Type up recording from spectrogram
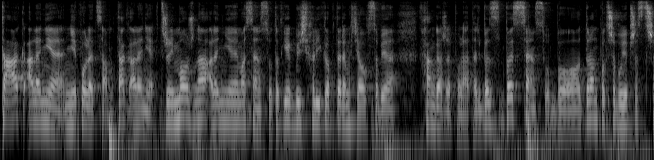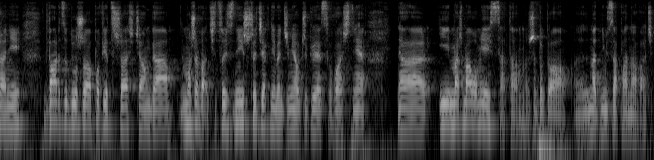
Tak, ale nie, nie polecam. Tak, ale nie. Czyli można, ale nie ma sensu. To tak jakbyś helikopterem chciał sobie w hangarze polatać. Bez, bez sensu, bo dron potrzebuje przestrzeni, bardzo dużo powietrza ściąga, może ci coś zniszczyć, jak nie będzie miał GPS-u właśnie. E, i masz mało miejsca tam, żeby go e, nad nim zapanować.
